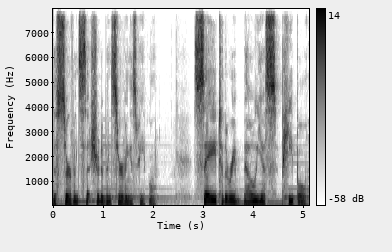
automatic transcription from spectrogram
the servants that should have been serving his people. Say to the rebellious people,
